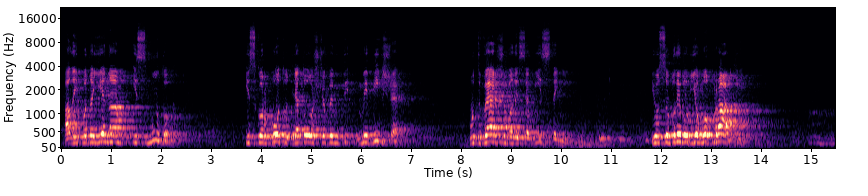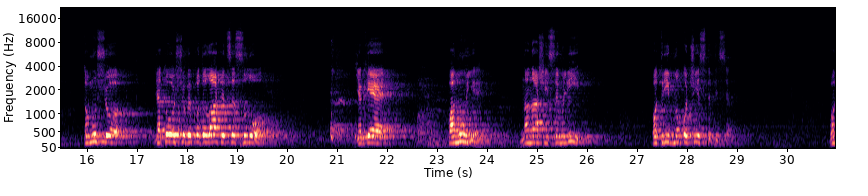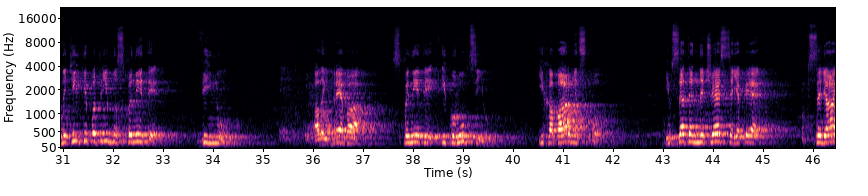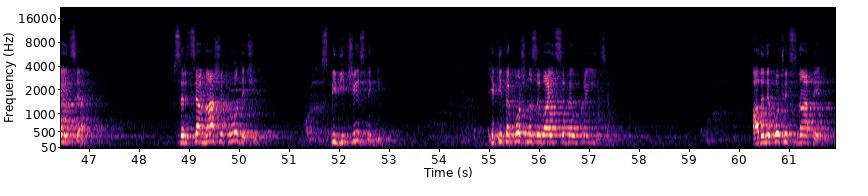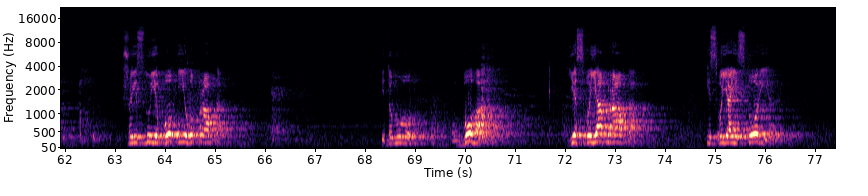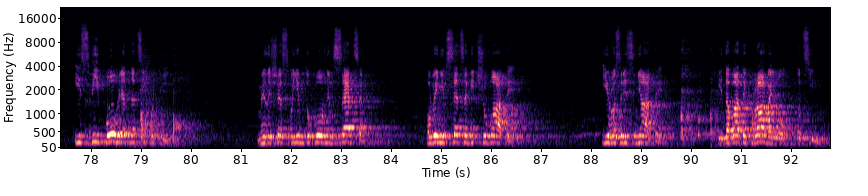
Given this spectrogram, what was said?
але й подає нам і смуток, і скорботу для того, щоб ми більше утверджувалися в істині, і особливо в Його правді. Тому що для того, щоб подолати це зло, яке панує на нашій землі, потрібно очиститися. Бо не тільки потрібно спинити війну, але й треба спинити і корупцію, і хабарництво, і все те нечестя, яке вселяється в серця наших родичів, співвітчизників, які також називають себе українцями, але не хочуть знати, що існує Бог і Його правда. І тому в Бога є своя правда і своя історія, і свій погляд на ці події. Ми лише своїм духовним серцем повинні все це відчувати і розрізняти, і давати правильну оцінку.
